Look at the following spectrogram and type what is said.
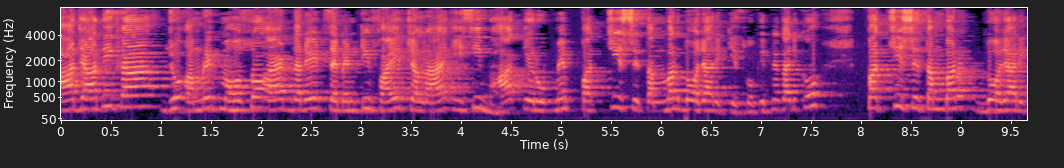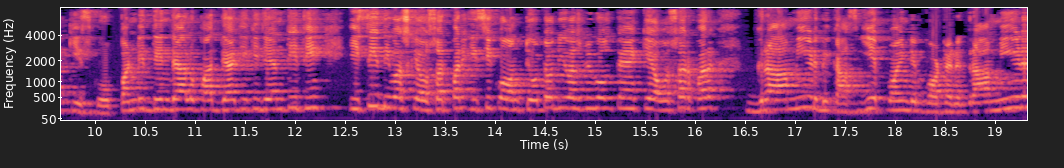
आज़ादी का जो अमृत महोत्सव एट द रेट 75 चल रहा है, इसी भाग के रूप में 25 सितंबर 2021 को। कितने तारीख को? 25 सितंबर 2021 को। पंडित दीनदयाल उपाध्याय जी की जयंती थी। इसी दिवस के अवसर पर, इसी को अंत्योदय दिवस भी बोलते हैं, के अवसर पर ग्रामीण विकास, ये पॉइंट इंपॉर्टेंट है। ग्रामीण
